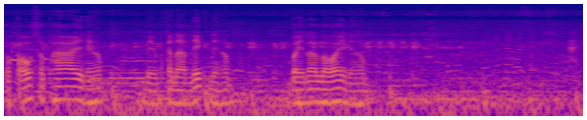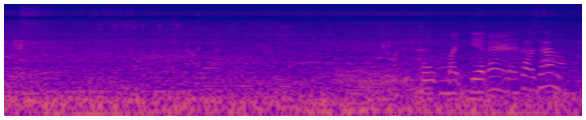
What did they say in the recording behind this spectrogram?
กระเป๋าสะพายนะครับ แบบขนาดเล็กนะครับ ใบละร้อยนะครับ บุกมาเจียร่าขอท่านไหน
